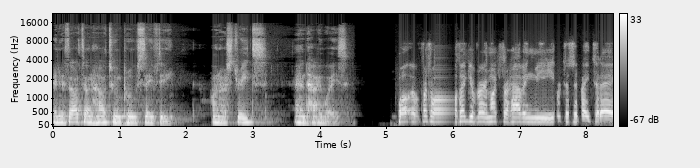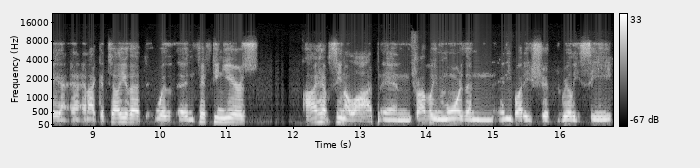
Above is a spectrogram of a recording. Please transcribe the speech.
and your thoughts on how to improve safety on our streets and highways? Well, uh, first of all, thank you very much for having me participate today. And I could tell you that within 15 years, I have seen a lot, and probably more than anybody should really see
